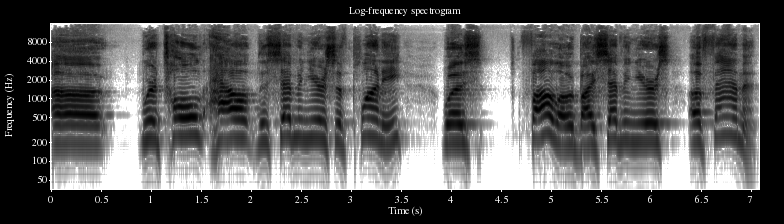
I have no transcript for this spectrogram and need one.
uh, we're told how the seven years of plenty was followed by seven years of famine.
